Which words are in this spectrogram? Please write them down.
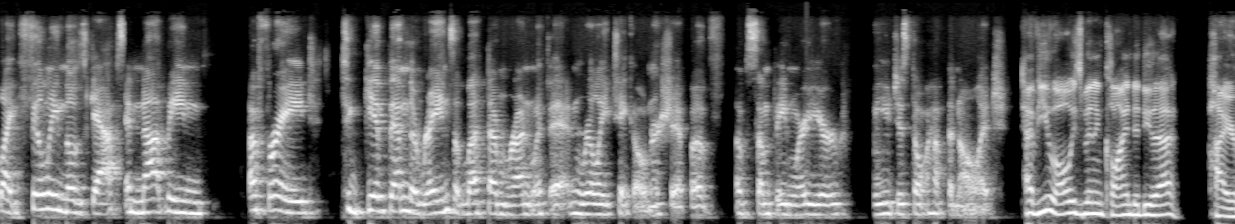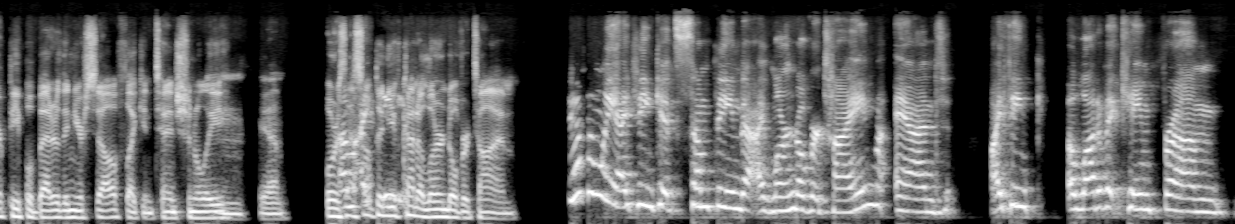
like filling those gaps and not being afraid to give them the reins and let them run with it and really take ownership of of something where you're you just don't have the knowledge. Have you always been inclined to do that? Hire people better than yourself, like intentionally? Mm, yeah. Or is that um, something think, you've kind of learned over time? Definitely. I think it's something that I learned over time. And I think a lot of it came from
